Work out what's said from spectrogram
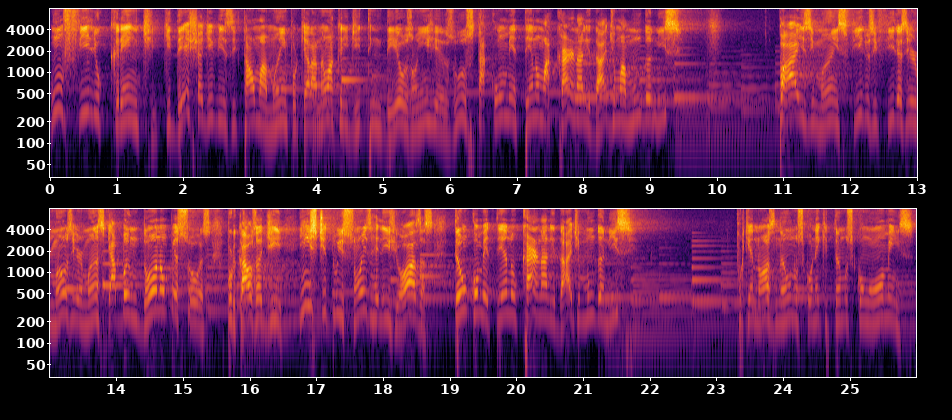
Um filho crente que deixa de visitar uma mãe porque ela não acredita em Deus ou em Jesus está cometendo uma carnalidade, uma mundanice pais e mães, filhos e filhas, irmãos e irmãs que abandonam pessoas por causa de instituições religiosas, estão cometendo carnalidade e mundanice. Porque nós não nos conectamos com homens,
